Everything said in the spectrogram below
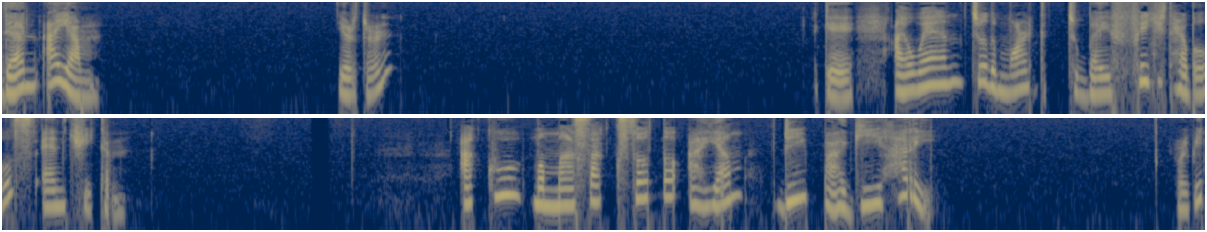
dan ayam. Your turn. Okay, I went to the market to buy vegetables and chicken. Aku memasak soto ayam di pagi hari. Repeat.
